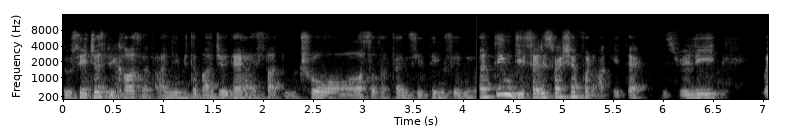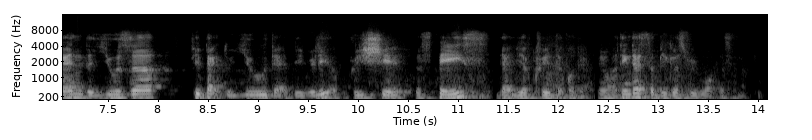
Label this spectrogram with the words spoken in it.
to say just because I have unlimited budget, then I start to throw all sorts of fancy things in. I think the satisfaction for the architect is really when the user feedback to you that they really appreciate the space that you have created for them. You know, I think that's the biggest reward as an architect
